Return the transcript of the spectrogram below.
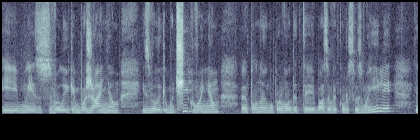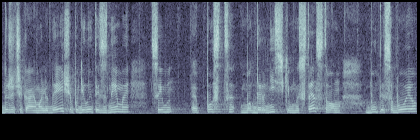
і ми з великим бажанням і з великим очікуванням е, плануємо проводити базовий курс в Ізмаїлі. І дуже чекаємо людей, щоб поділитись з ними цим е, постмодерністським мистецтвом бути собою.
